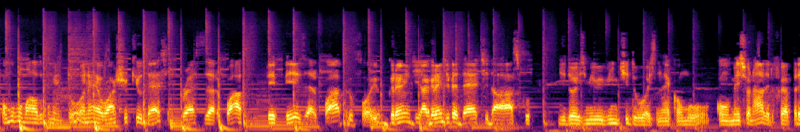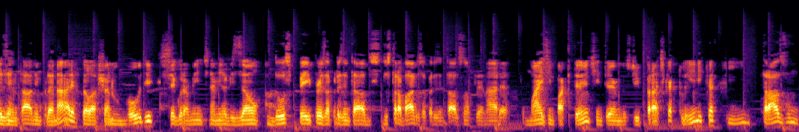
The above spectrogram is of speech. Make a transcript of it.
Como o Romualdo comentou, né, eu acho que o Destiny Breast 04, DB04, foi o grande, a grande vedete da ASCO de 2022, né? Como, como mencionado, ele foi apresentado em plenária pela Shannon Gold, seguramente na minha visão dos papers apresentados, dos trabalhos apresentados na plenária, o mais impactante em termos de prática clínica e traz um,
